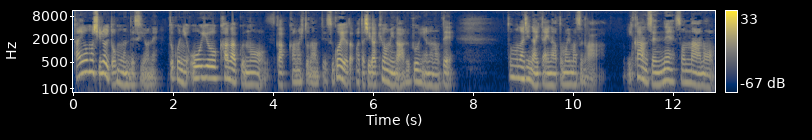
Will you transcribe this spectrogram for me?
対面白いと思うんですよね。特に応用科学の学科の人なんてすごい私が興味がある分野なので、友達になりたいなと思いますが、いかんせんね、そんなあの、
